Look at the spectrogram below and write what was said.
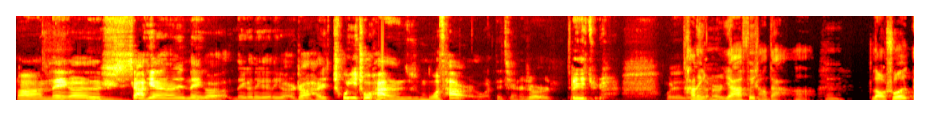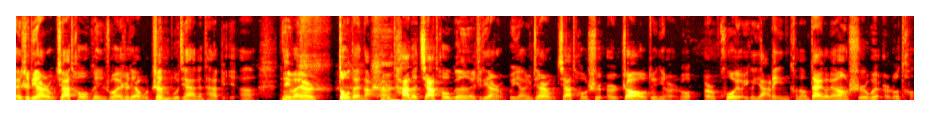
啊。那个嗯夏天那个那个那个那个耳罩还出一出汗就是摩擦耳朵，那简直就是悲剧。它那个耳压非常大啊，嗯，老说 HD 二五加头，我跟你说 HD 二五真不加，跟它比啊，那玩意儿逗在哪儿啊？它的加头跟 HD 二五不一样，HD 二五加头是耳罩对你耳朵耳廓有一个压力，你可能戴个两小时会耳朵疼，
